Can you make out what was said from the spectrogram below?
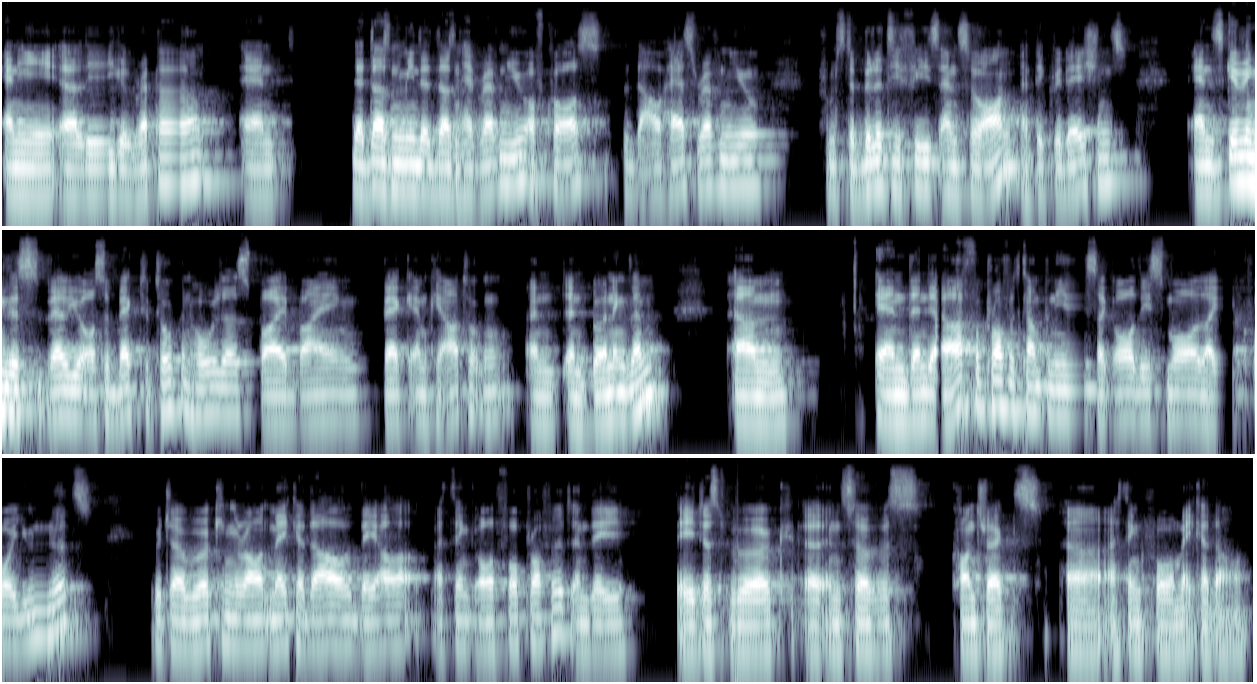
any legal wrapper and that doesn't mean that it doesn't have revenue. Of course, the DAO has revenue from stability fees and so on and liquidations. And it's giving this value also back to token holders by buying back MKR token and, and burning them. Um, and then there are for-profit companies like all these small like core units, which are working around MakerDAO. They are, I think, all for-profit and they they just work uh, in service contracts, uh, I think, for MakerDAO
